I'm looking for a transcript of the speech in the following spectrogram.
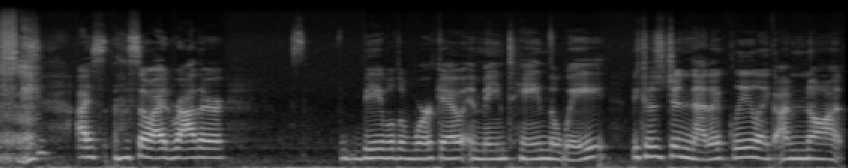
I so I'd rather be able to work out and maintain the weight because genetically, like I'm not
